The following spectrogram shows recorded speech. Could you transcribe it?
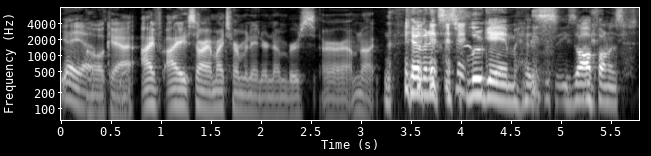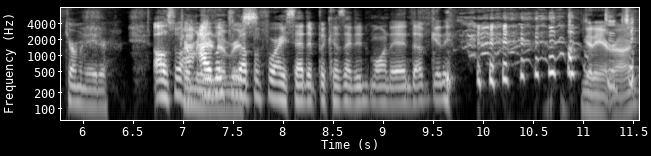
yeah, yeah. oh, okay. I, I, I, sorry, my Terminator numbers are. I'm not. Kevin, it's his flu game. His, he's off on his Terminator. Also, I, I Terminator looked it up before I said it because I didn't want to end up getting. Getting it wrong.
